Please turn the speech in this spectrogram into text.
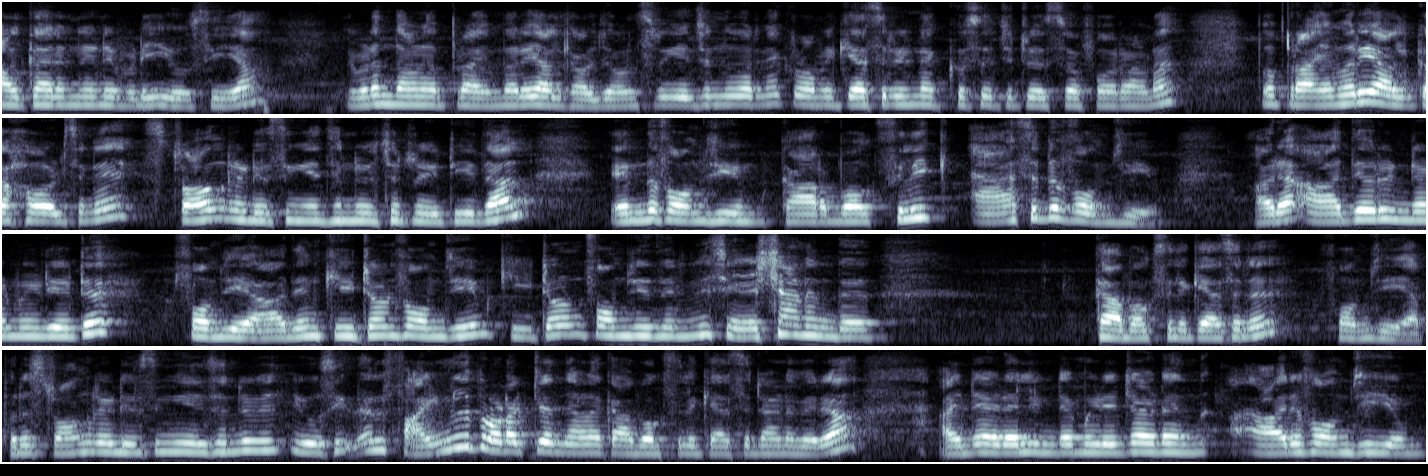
ആൾക്കാർ തന്നെയാണ് ഇവിടെ യൂസ് ചെയ്യുക. ഇവിടെ എന്താണ് പ്രൈമറി ആൽക്കഹോൾ ജോൺസ് റിയേജ് എന്ന് പറഞ്ഞാൽ ക്രോമിക് ആസിഡിൻ അക്വസ് വെച്ച് ടു എസ് ഒ ഫോർ ആണ്. അപ്പോൾ പ്രൈമറി ആൽക്കഹോൾസിനെ സ്ട്രോങ് റെഡ്യൂസിങ് ഏജന്റ് വെച്ച് ട്രീറ്റ് ചെയ്താൽ എന്ത് ഫോം ചെയ്യും? കാർബോക്സിലിക് ആസിഡ് ഫോം ചെയ്യും. അവർ ആദ്യം ഒരു ഇന്റർമീഡിയറ്റ് ഫോം ചെയ്യും. ആദ്യം കീറ്റോൺ ഫോം ചെയ്യും. കീറ്റോൺ ഫോം ചെയ്തതിന് ശേഷമാണ് എന്ത്? കാർബോക്സിലിക് ആസിഡ് ഫോം ചെയ്യുക. അപ്പോൾ ഒരു സ്ട്രോങ് റെഡ്യൂസിങ് ഏജന്റ് യൂസ് ചെയ്താൽ ഫൈനൽ പ്രോഡക്റ്റ് എന്താണ്? കാർബോക്സിലിക് ആസിഡാണ് വരിക. അതിന്റെ ഇടയിൽ ഇന്റർമീഡിയറ്റ് ആയിട്ട് ആര് ഫോം ചെയ്യും?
